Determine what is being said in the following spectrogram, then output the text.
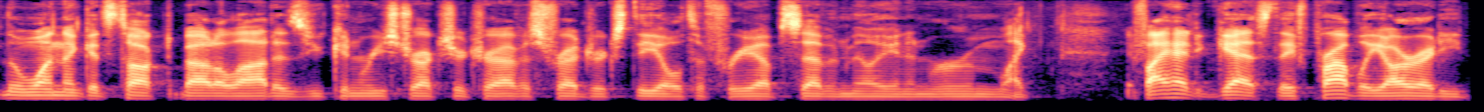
the one that gets talked about a lot is you can restructure Travis Frederick's deal to free up seven million in room. Like, if I had to guess, they've probably already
